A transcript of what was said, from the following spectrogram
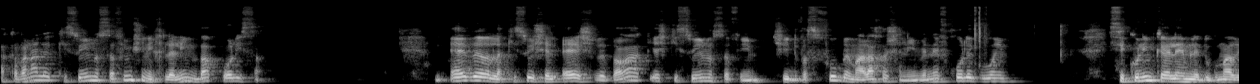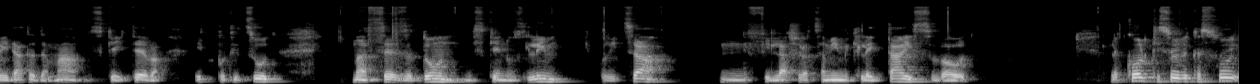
הכוונה לכיסויים נוספים שנכללים בפוליסה. מעבר לכיסוי של אש וברק, יש כיסויים נוספים שהתווספו במהלך השנים ונהפכו לגבוהים. סיכונים כאלה הם לדוגמה רעידת אדמה, נזקי טבע, התפוצצות, מעשה זדון, נזקי נוזלים, פריצה, נפילה של עצמים מכלי טיס ועוד. לכל כיסוי וכיסוי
